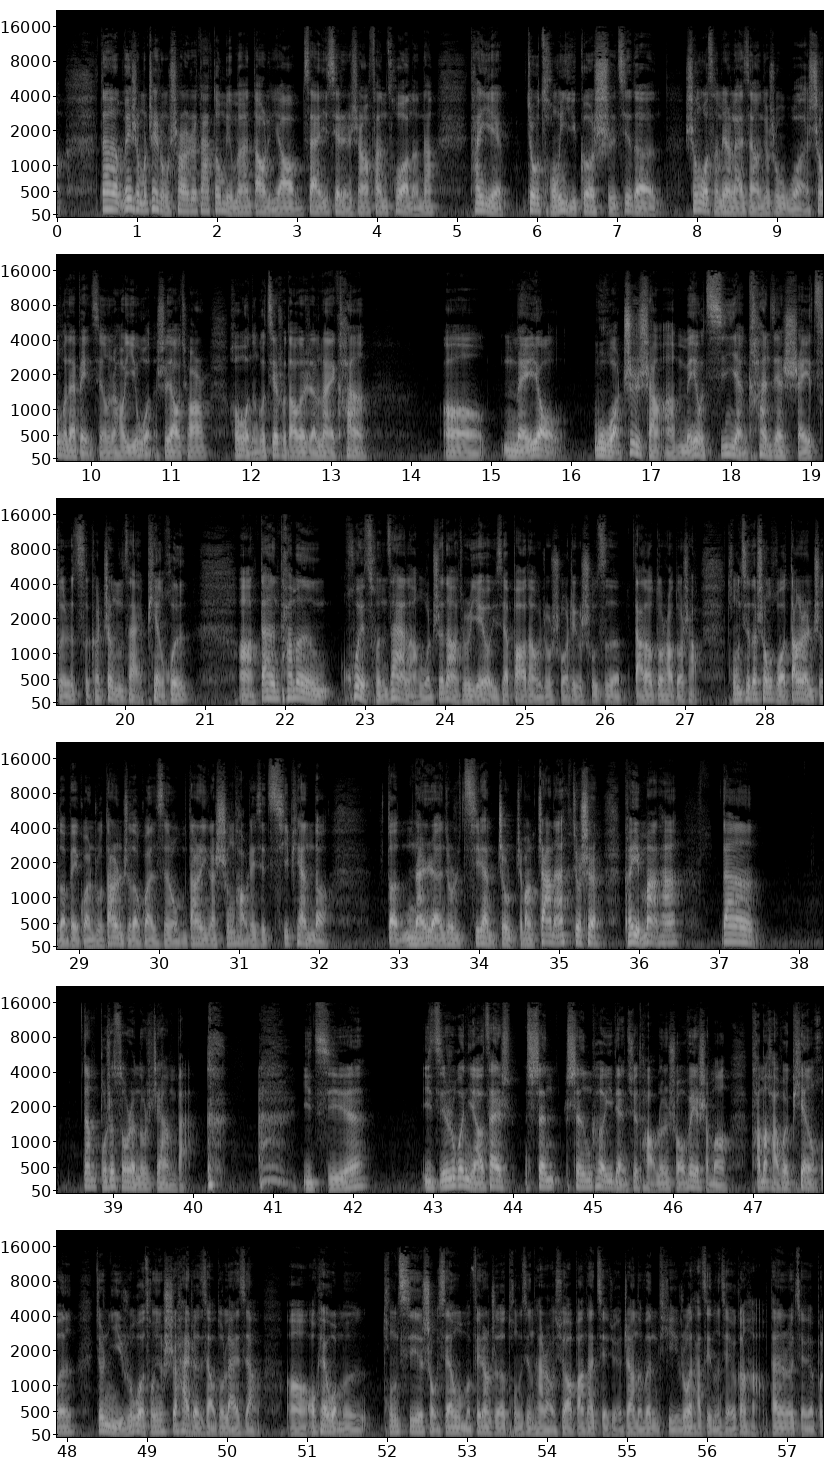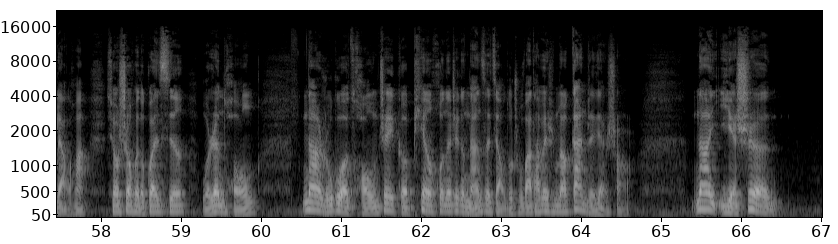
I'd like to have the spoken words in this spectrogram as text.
但为什么这种事儿就大家都明白道理要在一些人身上犯错呢？那他也就从一个实际的生活层面来讲，就是我生活在北京，然后以我的社交圈和我能够接触到的人来看，哦，没有，我至少啊没有亲眼看见谁此时此刻正在骗婚。啊，但他们会存在了，我知道，就是也有一些报道，我就说这个数字达到多少多少，同期的生活当然值得被关注，当然值得关心，我们当然应该声讨这些欺骗的的男人，就是欺骗，就这帮渣男，就是可以骂他，但但不是所有人都是这样吧，以及以及如果你要再深深刻一点去讨论说为什么他们还会骗婚，就是你如果从一个施害者的角度来讲。哦，OK，我们同期，首先我们非常值得同情他，然后需要帮他解决这样的问题。如果他自己能解决更好，但是如果解决不了的话，需要社会的关心，我认同。那如果从这个骗婚的这个男子角度出发，他为什么要干这件事儿？那也是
